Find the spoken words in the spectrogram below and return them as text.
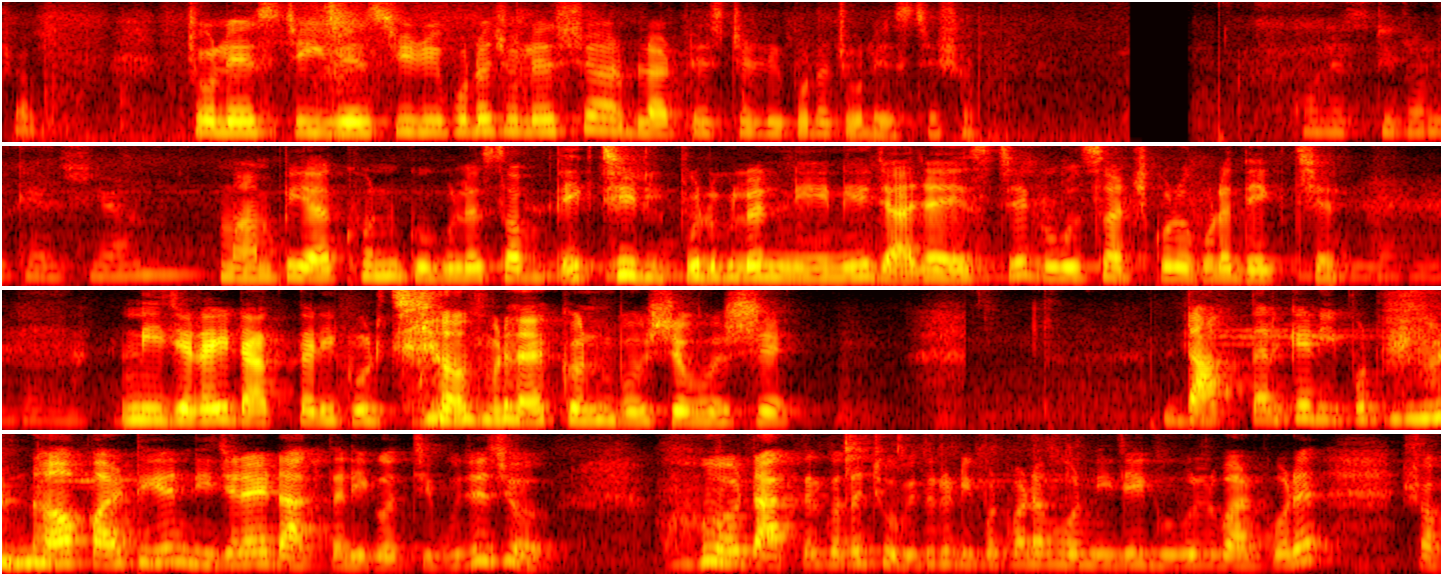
সব চলে এসছে ইউএসজি রিপোর্টও চলে এসছে আর ব্লাড টেস্টের রিপোর্টও চলে এসছে সব। কোলেস্টেরল ক্যালসিয়াম মাম্পি এখন গুগলে সব দেখছে রিপোর্টগুলো নিয়ে নিয়ে যা যা এসছে গুগল সার্চ করে করে দেখছে। নিজেরাই ডাক্তারি করছি আমরা এখন বসে বসে। ডাক্তারকে রিপোর্ট ফিপোর্ট না পাঠিয়ে নিজেরাই ডাক্তারি করছি বুঝেছ? ও ডাক্তার কোথায় ছবি তুলে রিপোর্ট পাঠাবো ও নিজেই গুগল বার করে সব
